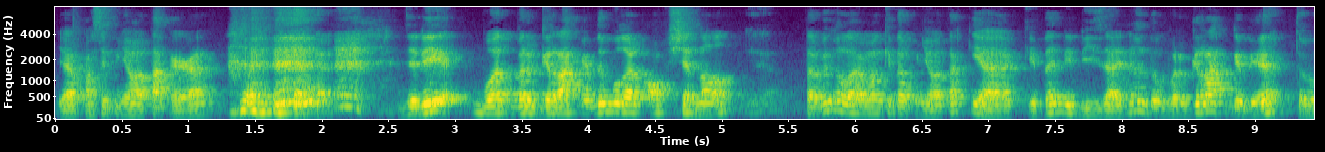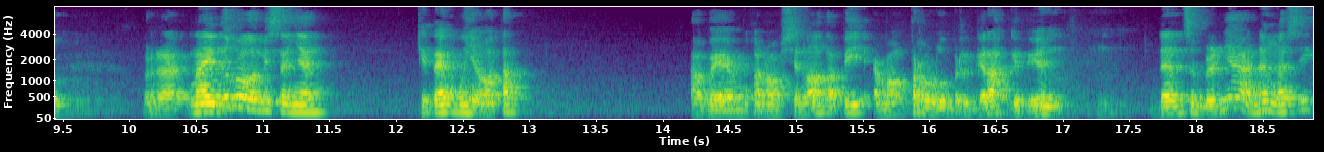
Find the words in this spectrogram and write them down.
ya pasti punya otak ya kan. Jadi buat bergerak itu bukan optional, Ya, tapi kalau emang kita punya otak ya kita didesainnya untuk bergerak gitu ya. betul. Bergerak. Nah itu kalau misalnya kita yang punya otak apa ya bukan optional tapi emang perlu bergerak gitu ya. Hmm, hmm. Dan sebenarnya ada nggak sih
